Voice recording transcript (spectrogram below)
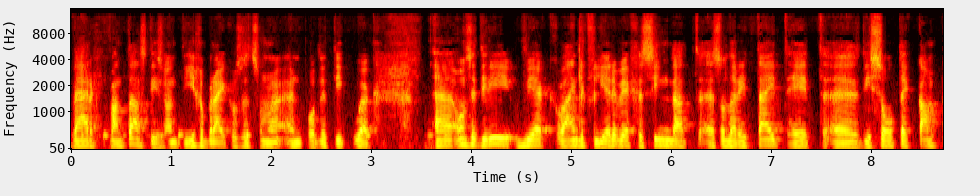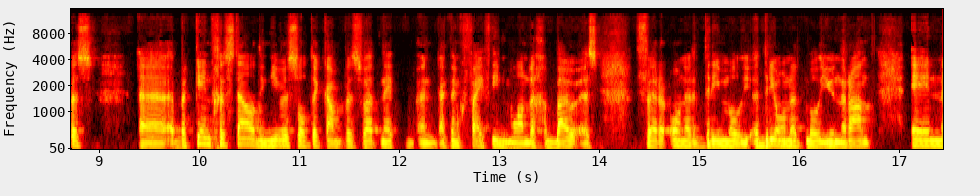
werk fantasties want hier gebruik ons dit sommer in politiek ook. Uh, ons het hierdie week, eintlik verlede week gesien dat uh, solidariteit het uh, die Soltech kampus uh bekend gestel. Die nuwe Solte kampus wat net in ek dink 15 maande gebou is vir onder 3 miljoen 300 miljoen rand. En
